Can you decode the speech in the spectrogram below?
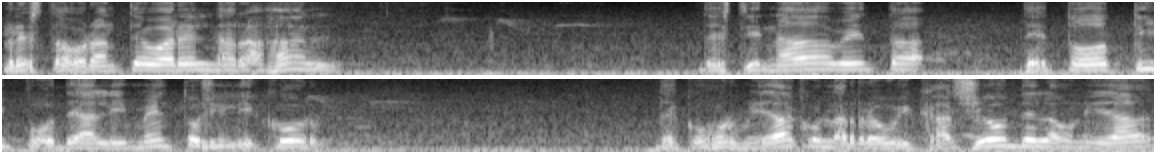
restaurante Bar El Naranjal, destinada a venta de todo tipo de alimentos y licor, de conformidad con la reubicación de la unidad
